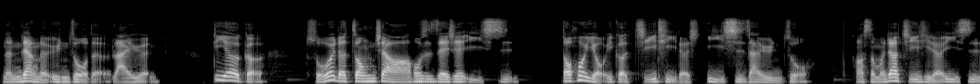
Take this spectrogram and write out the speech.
能量的运作的来源。第二个，所谓的宗教啊，或是这些仪式，都会有一个集体的意识在运作。啊，什么叫集体的意识？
